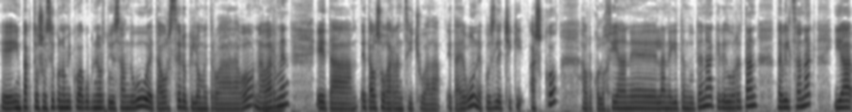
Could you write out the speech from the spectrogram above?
e, impacto sozioekonomikoak guk neortu izan dugu, eta hor 0 kilometroa dago, nabarmen, eta, eta oso garrantzitsua da. Eta egun, ekoizle txiki asko, agroekologian e, lan egiten dutenak, eredu horretan, dabiltzanak, ia,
